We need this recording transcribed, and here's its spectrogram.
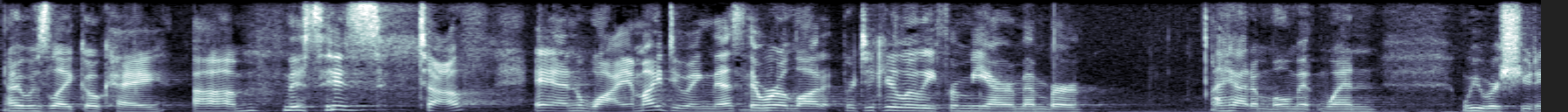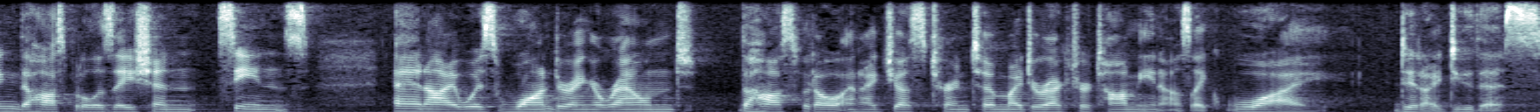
I was like, okay, um, this is tough, and why am I doing this? There were a lot, particularly for me, I remember I had a moment when we were shooting the hospitalization scenes, and I was wandering around the hospital, and I just turned to my director, Tommy, and I was like, why did I do this?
